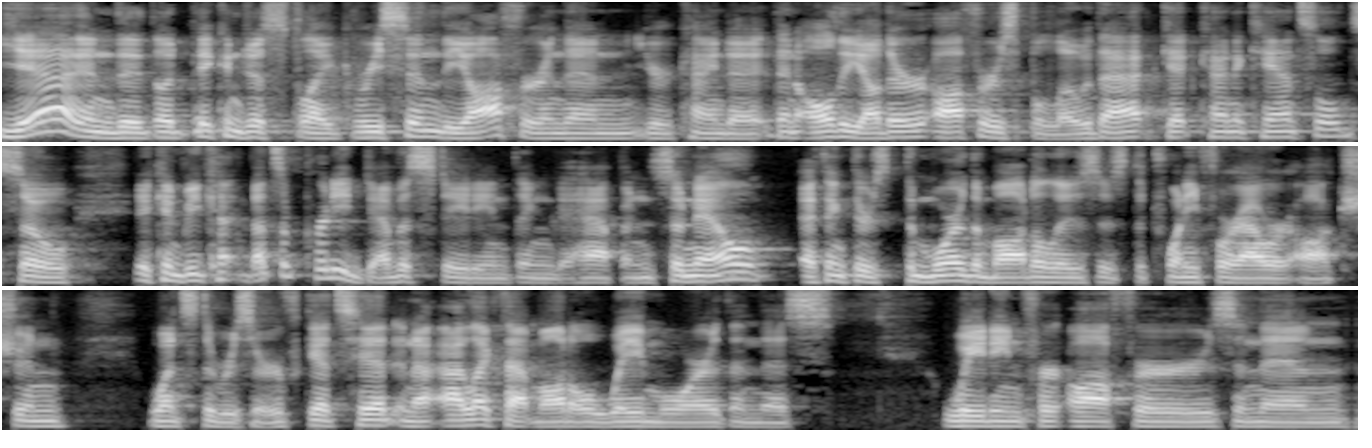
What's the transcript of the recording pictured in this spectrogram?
Yeah, and the, they can just like rescind the offer, and then you're kind of then all the other offers below that get kind of canceled. So it can be that's a pretty devastating thing to happen. So now I think there's the more the model is is the 24 hour auction once the reserve gets hit, and I, I like that model way more than this waiting for offers and then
